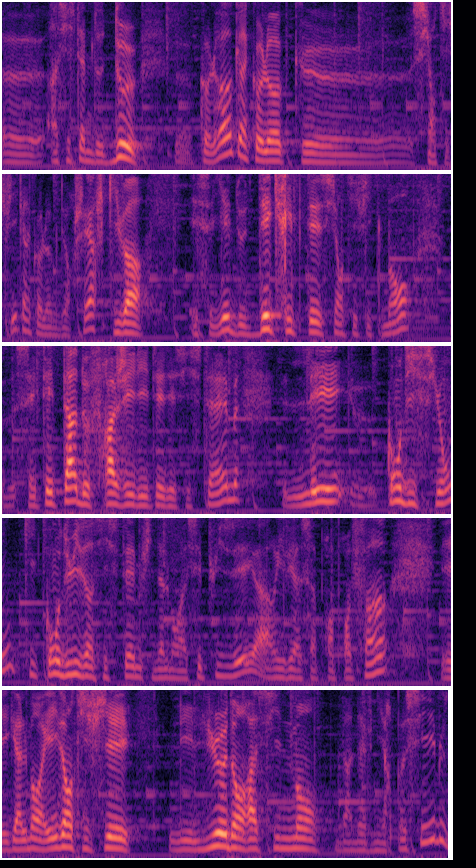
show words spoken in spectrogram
euh, un système de deux colloques, un colloque scientifique, un colloque de recherche, qui va essayer de décrypter scientifiquement cet état de fragilité des systèmes les euh, conditions qui conduisent un système finalement à s'épuiser, à arriver à sa propre fin, et également à identifier les lieux d'enracinement d'un avenir possible,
